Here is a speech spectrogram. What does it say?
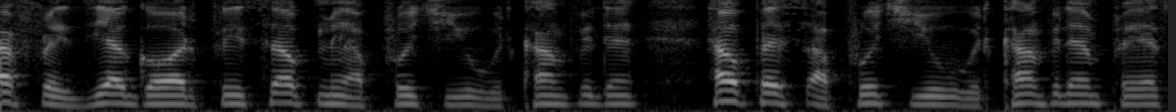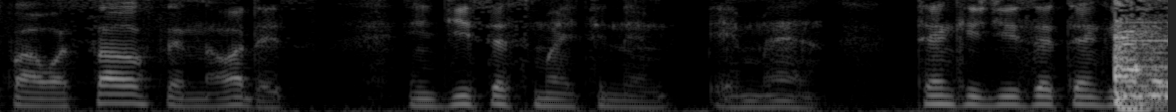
Paraphrase Dear God, please help me approach you with confident. Help us approach you with confident prayers for ourselves and others. In Jesus' mighty name, amen. Thank you, Jesus. Thank you, Jesus.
